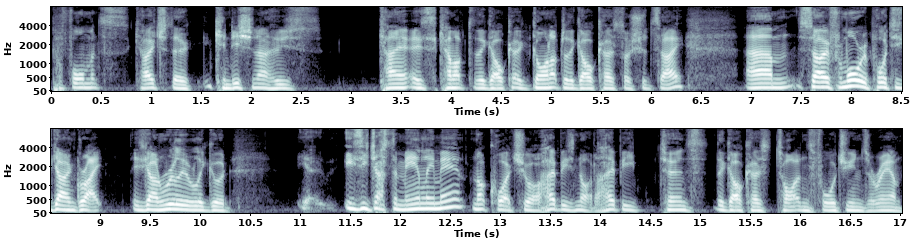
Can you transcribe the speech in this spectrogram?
performance coach, the conditioner, who's came, has come up to the Gold gone up to the Gold Coast, I should say. Um, so from all reports, he's going great. He's going really, really good. Is he just a manly man? Not quite sure. I hope he's not. I hope he turns the Gold Coast Titans' fortunes around.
